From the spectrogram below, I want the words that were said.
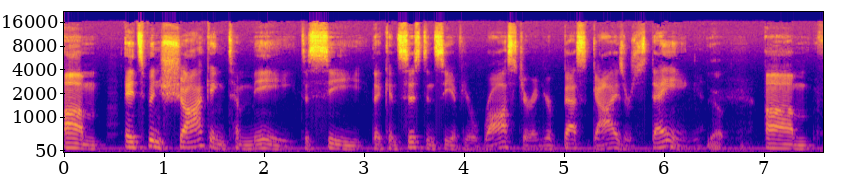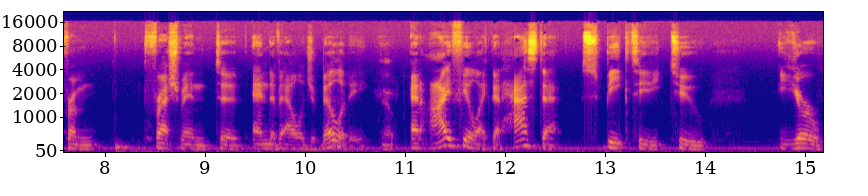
Um, it's been shocking to me to see the consistency of your roster and your best guys are staying Yep. um, from freshman to end of eligibility, Yep. and I feel like that has to speak to to your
